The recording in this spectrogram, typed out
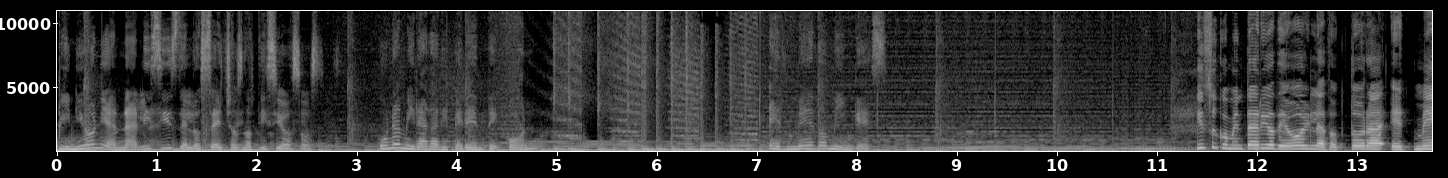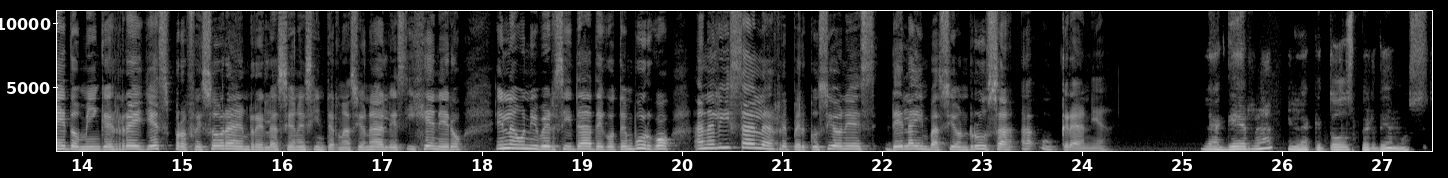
Opinión y análisis de los hechos noticiosos. Una mirada diferente con Edmé Domínguez. En su comentario de hoy, la doctora Edmé Domínguez Reyes, profesora en Relaciones Internacionales y Género en la Universidad de Gotemburgo, analiza las repercusiones de la invasión rusa a Ucrania. La guerra en la que todos perdemos.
